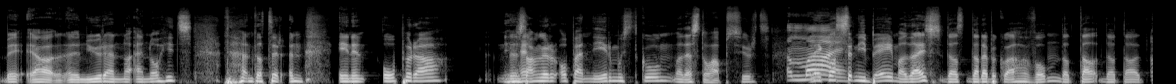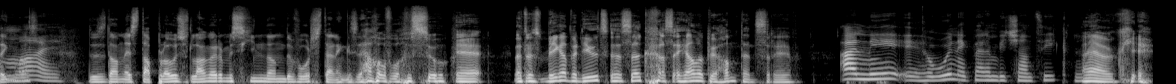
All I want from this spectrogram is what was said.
bij- ja een uur en, en nog iets. Dat er een, in een opera een Ja. zanger op en neer moest komen. Maar dat is toch absurd? Amai. Ik was er niet bij, maar dat, is, dat, dat heb ik wel gevonden, dat dat, dat, dat het ding was. Dus dan is het applaus langer misschien dan de voorstelling zelf of zo. Ja. Maar ik was mega benieuwd, uh, Silke, was hij helemaal op je hand aan het schrijven. Ah nee, eh, gewoon, ik ben een beetje aan het tekenen. Ah ja, oké.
